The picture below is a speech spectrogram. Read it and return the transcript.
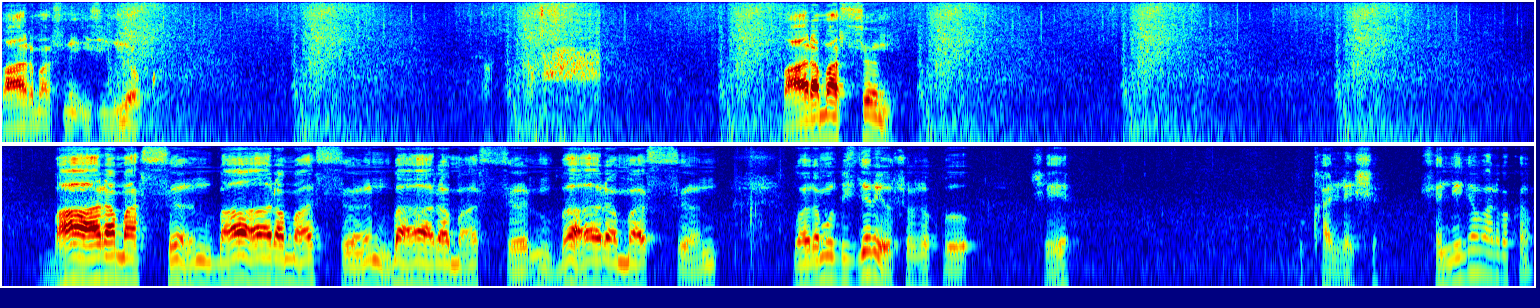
Bağırmasına izin yok. Bağıramazsın. Bağıramazsın, bağıramazsın, bağıramazsın, bağıramazsın. Bu adamı biz nereye uçurduk bu şeyi? Bu kalleşi. Sende ne var bakalım?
